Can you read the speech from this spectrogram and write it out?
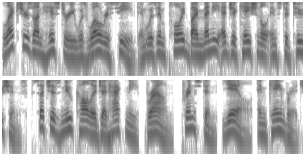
Lectures on history was well received and was employed by many educational institutions, such as New College at Hackney, Brown, Princeton, Yale, and Cambridge.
